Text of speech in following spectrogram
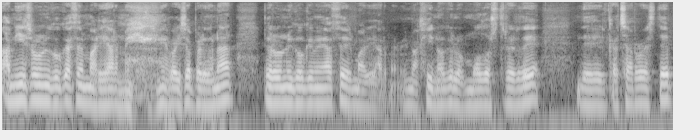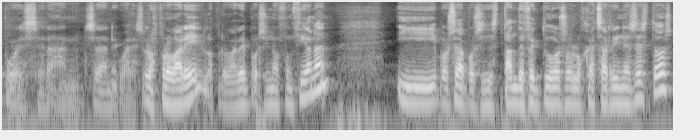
A mí eso lo único que hace es marearme, me vais a perdonar, pero lo único que me hace es marearme. Me imagino que los modos 3D del cacharro este pues serán, serán iguales. Los probaré, los probaré por si no funcionan y o sea, por si están defectuosos los cacharrines estos,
